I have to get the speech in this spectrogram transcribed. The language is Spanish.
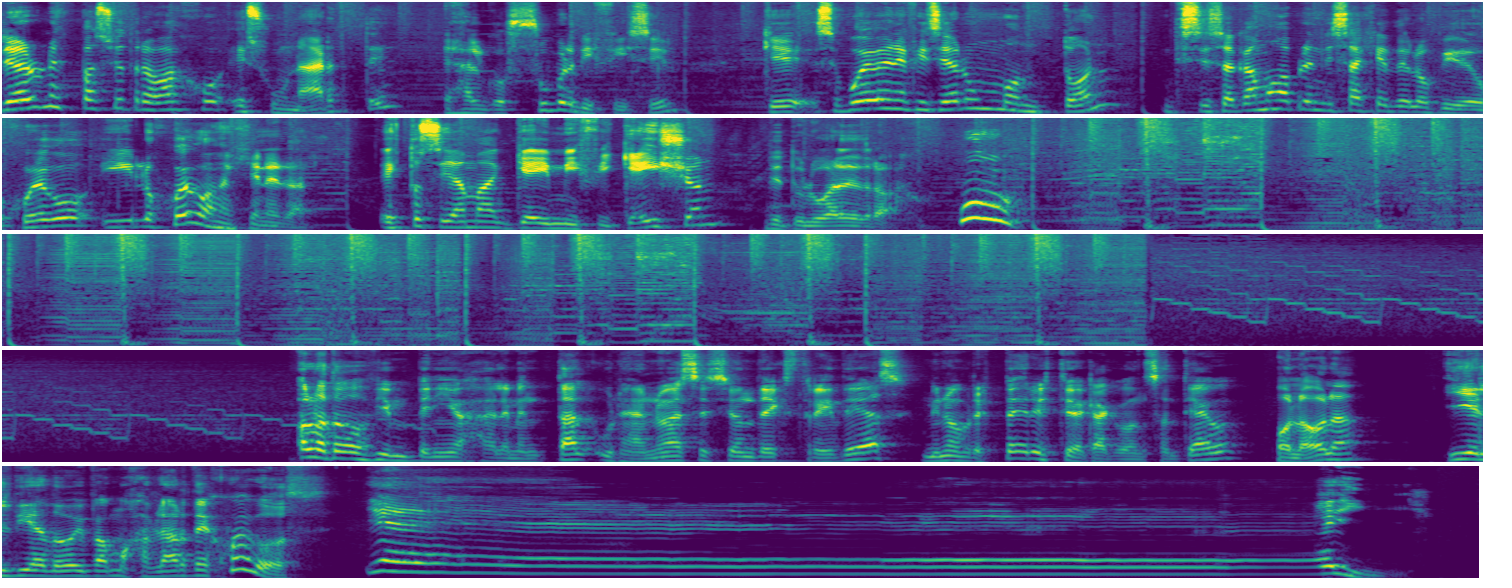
crear un espacio de trabajo es un arte, es algo súper difícil, que se puede beneficiar un montón si sacamos aprendizajes de los videojuegos y los juegos en general. Esto se llama gamification de tu lugar de trabajo. ¡Uh! Hola a todos, bienvenidos a Elemental, una nueva sesión de Extra Ideas. Mi nombre es Pedro y estoy acá con Santiago. Hola, hola. Y el día de hoy vamos a hablar de juegos. ¡Yay!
